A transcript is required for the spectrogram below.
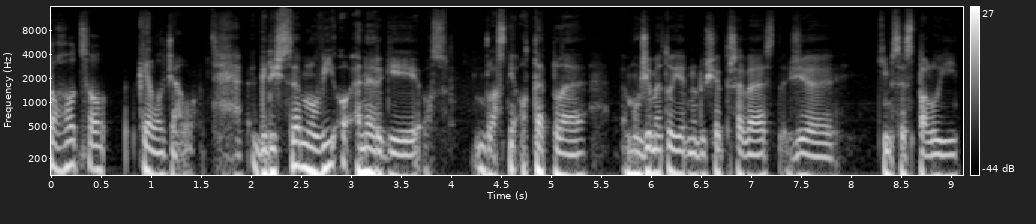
toho, co kilojoule. Když se mluví o energii, o, vlastně o teple, můžeme to jednoduše převést, že tím se spalují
